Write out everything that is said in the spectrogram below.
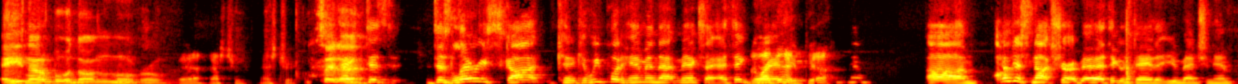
Hey, he's not a bulldog no more, bro. Yeah, that's true. That's true. Say Hey, that. does does Larry Scott can can we put him in that mix? I, I think No, I did. Yeah. Um, I'm just not sure. I think it was Dave that you mentioned him.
